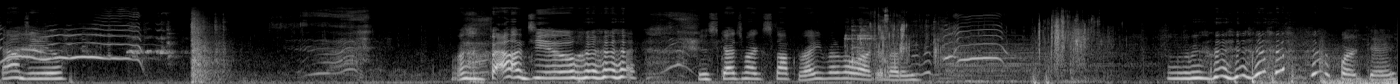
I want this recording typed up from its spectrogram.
Found you. Found you. Your scratch mark stopped right in front of a locker, buddy. 4K.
